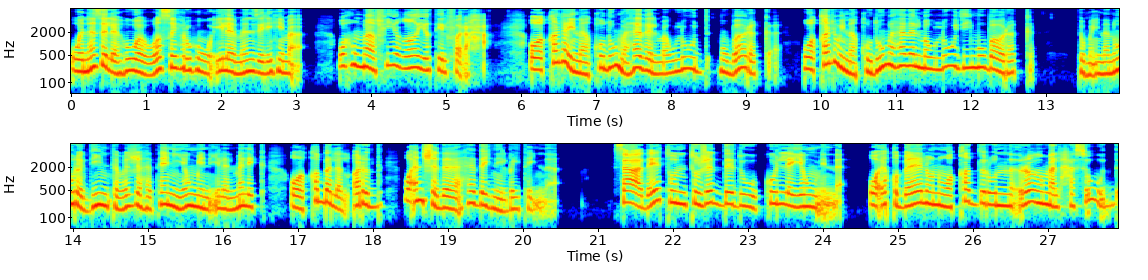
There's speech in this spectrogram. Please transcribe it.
ونزل هو وصهره إلى منزلهما وهما في غاية الفرح. وقال إن قدوم هذا المولود مبارك وقالوا إن قدوم هذا المولود مبارك. ثم إن نور الدين توجه ثاني يوم إلى الملك وقبل الأرض وأنشد هذين البيتين. سعادات تجدد كل يوم وإقبال وقدر رغم الحسود.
